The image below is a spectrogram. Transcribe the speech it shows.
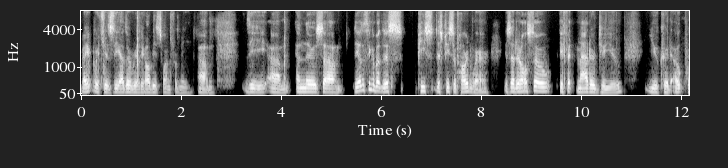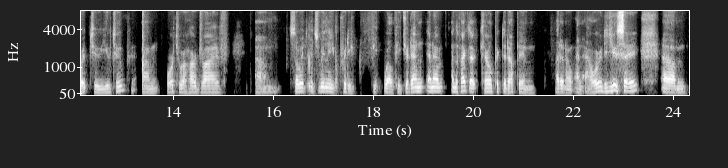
right? Which is the other really obvious one for me. Um, the um, and there's um, the other thing about this piece, this piece of hardware is that it also, if it mattered to you, you could output to YouTube um, or to a hard drive. Um, so it, it's really pretty fe well featured. And and um, and the fact that Carol picked it up in I don't know an hour, did you say? Um,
